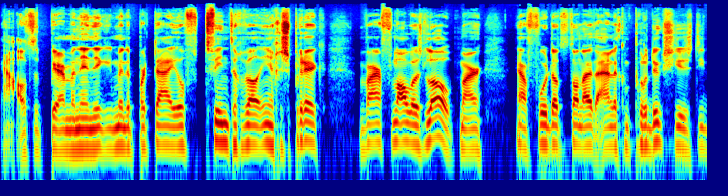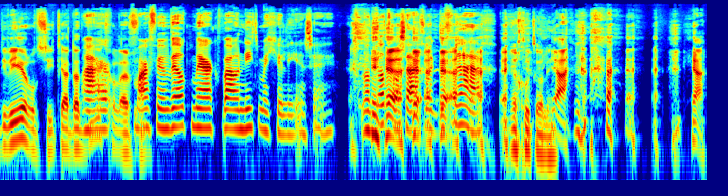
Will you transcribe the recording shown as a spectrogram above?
ja, altijd permanent, denk ik, met een partij of twintig wel in gesprek waar van alles loopt. Maar ja, voordat het dan uiteindelijk een productie is die de wereld ziet, ja, dat maar, duurt wel even. Maar van welk merk wou niet met jullie in zee? Want dat was eigenlijk de vraag. Heel goed, Olly. Ja, ja.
